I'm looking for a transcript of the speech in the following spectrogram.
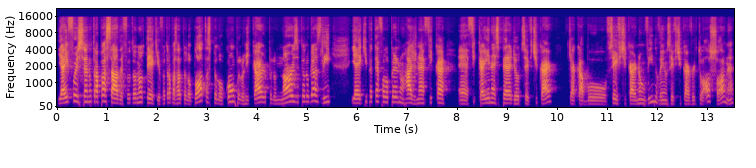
e aí foi sendo ultrapassado. Eu anotei aqui, foi ultrapassado pelo Bottas, pelo Ocon, pelo Ricardo, pelo Norris e pelo Gasly. E a equipe até falou para ele no rádio, né? Fica, é, fica aí na espera de outro safety car, que acabou safety car não vindo, vem um safety car virtual só, né?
